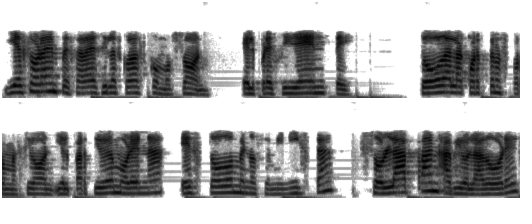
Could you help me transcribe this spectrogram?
Y es hora de empezar a decir las cosas como son. El presidente, toda la cuarta transformación y el partido de Morena es todo menos feminista, solapan a violadores,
